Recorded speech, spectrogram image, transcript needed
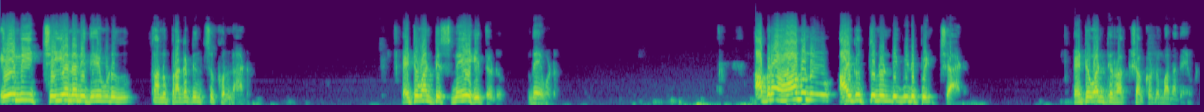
ఏమీ చెయ్యనని దేవుడు తను ప్రకటించుకున్నాడు. ఎటువంటి స్నేహితుడు దేవుడు? అబ్రహామును ఐగుప్తు నుండి విడిపించాడు. ఎటువంటి రక్షకుడు మన దేవుడు?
